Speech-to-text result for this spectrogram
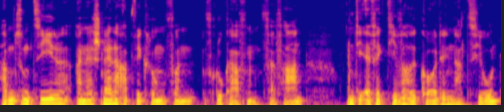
haben zum Ziel, eine schnelle Abwicklung von Flughafenverfahren und die effektivere Koordination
